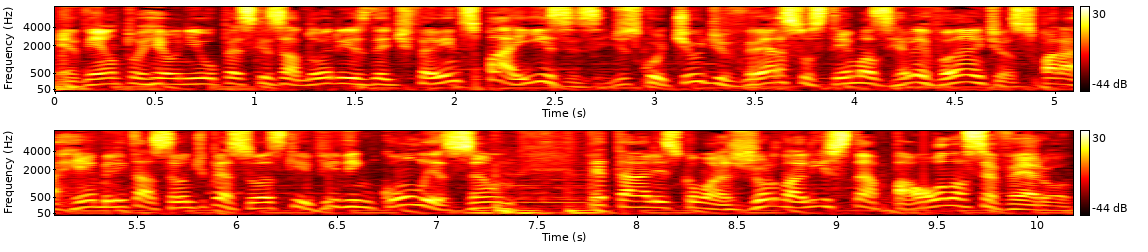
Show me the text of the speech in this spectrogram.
Evento reuniu pesquisadores de diferentes países e discutiu diversos temas relevantes para a reabilitação de pessoas que vivem com lesão. Detalhes com a jornalista Paola Severo.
